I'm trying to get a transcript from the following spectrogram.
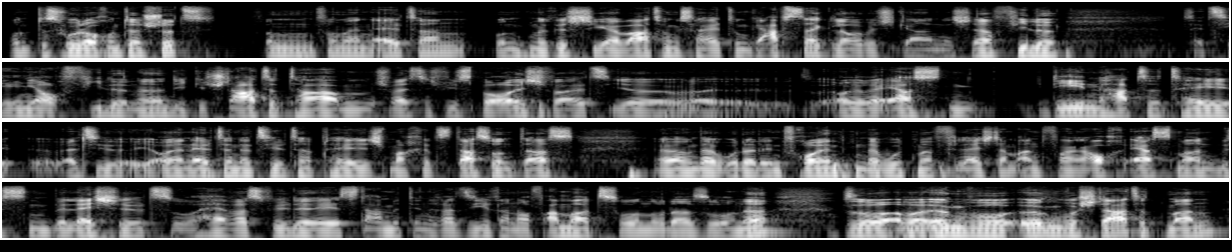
Und das wurde auch unterstützt von, von meinen Eltern. Und eine richtige Erwartungshaltung gab es da, glaube ich, gar nicht. Ja, viele, das erzählen ja auch viele, ne, die gestartet haben. Ich weiß nicht, wie es bei euch war, als ihr oder, äh, eure ersten Ideen hattet, hey, als ihr euren Eltern erzählt habt, hey, ich mache jetzt das und das, ähm, da, oder den Freunden, da wurde man vielleicht am Anfang auch erstmal ein bisschen belächelt, so, hä, was will der jetzt da mit den Rasierern auf Amazon oder so, ne? So, aber irgendwo, irgendwo startet man.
